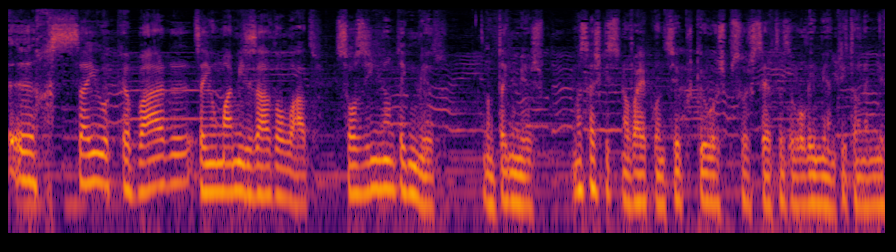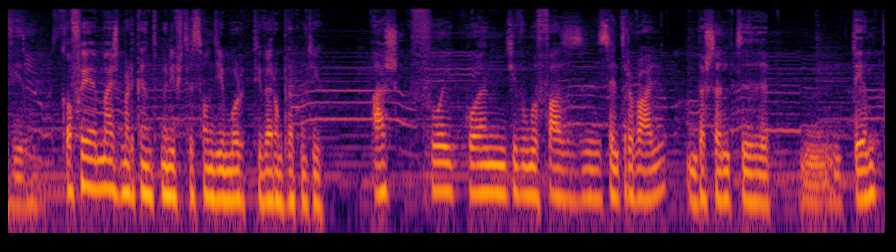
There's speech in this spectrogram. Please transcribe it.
Uh, receio acabar sem uma amizade ao lado. Sozinho não tenho medo, não tenho mesmo. Mas acho que isso não vai acontecer porque eu, as pessoas certas eu alimento e estão na minha vida. Qual foi a mais marcante manifestação de amor que tiveram para contigo? Acho que foi quando tive uma fase sem trabalho, bastante hum, tempo,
